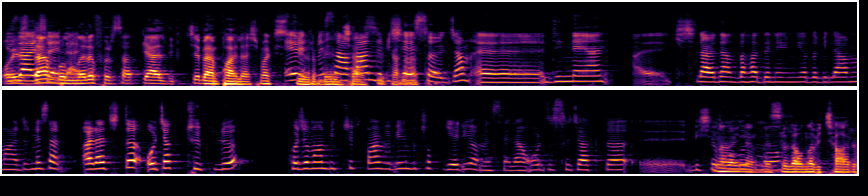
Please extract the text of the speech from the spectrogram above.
o Güzel yüzden şeyler. bunları fırsat geldikçe ben paylaşmak Evet istiyorum. benim mesela ben şahsi de bir şey kanaatim. söyleyeceğim. Ee, dinleyen e, kişilerden daha deneyimli ya da bilen vardır. Mesela araçta ocak tüplü kocaman bir tüp var ve beni bu çok geriyor mesela. Orada sıcakta e, bir şey olur Aynen mu? mesela ona bir çağrı Tüp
